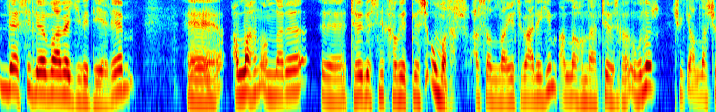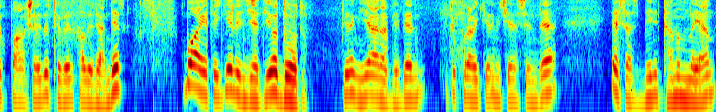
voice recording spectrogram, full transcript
Nefsi levvame gibi diyelim. Ee, Allah'ın onları e, tövbesini kabul etmesi umulur. Asallallahu yetübe aleyhim. Allah onların tövbesini kabul umulur. Çünkü Allah çok bağışlayıcıdır, tövbeleri kabul edendir. Bu ayete gelince diyor durdum. Dedim ki ya Rabbi ben bütün Kur'an-ı Kerim içerisinde esas beni tanımlayan,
